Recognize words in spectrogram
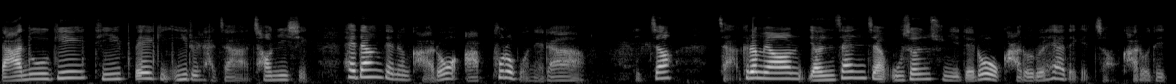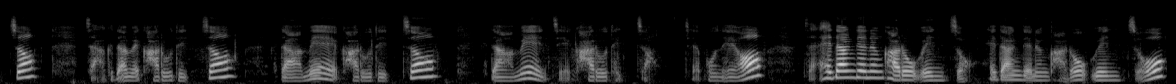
나누기 D 빼기 2를 하자. 전이식. 해당되는 가로 앞으로 보내라. 됐죠? 자, 그러면 연산자 우선순위대로 가로를 해야 되겠죠. 가로 됐죠? 자, 그 다음에 가로 됐죠? 그 다음에 가로 됐죠? 그 다음에 이제 가로 됐죠? 자, 보내요. 자, 해당되는 가로 왼쪽, 해당되는 가로 왼쪽,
